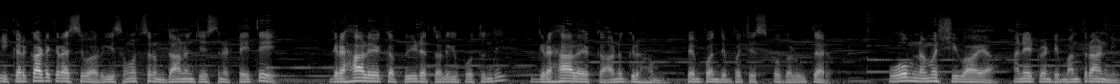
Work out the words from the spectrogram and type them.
ఈ కర్కాటక రాశి వారు ఈ సంవత్సరం దానం చేసినట్టయితే గ్రహాల యొక్క పీడ తొలగిపోతుంది. గ్రహాల యొక్క అనుగ్రహం పెంపొందింప చేసుకోగలుగుతారు. ఓం నమ శివాయ అనేటువంటి మంత్రాన్ని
